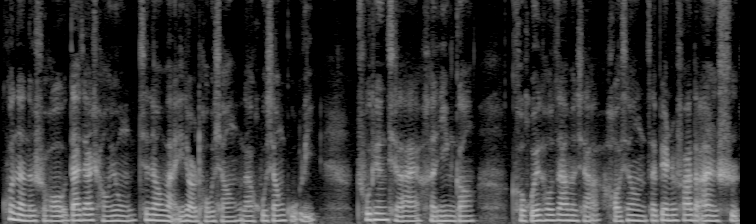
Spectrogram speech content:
困难的时候，大家常用“尽量晚一点投降”来互相鼓励，初听起来很硬刚，可回头咂摸下，好像在变着法的暗示，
